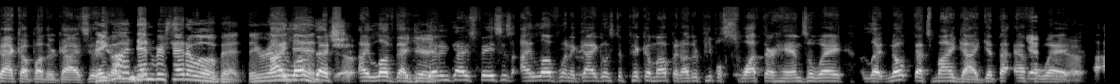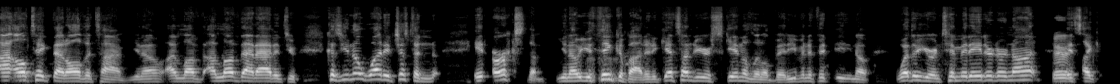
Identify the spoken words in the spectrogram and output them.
back up other guys. They You know, got in you- Denver's head a little bit. They really I love did. that. Sh- Yep. I love that. They You did. get in guys' faces. I love when a guy goes to pick him up and other people swat their hands away. Like, nope, that's my guy. Get the f Yeah. away. Yeah. I- I'll take that all the time. You know, I love. I love that attitude because you know what? It just an it irks them. You know, you mm-hmm. think about it. It gets under your skin a little bit, even if it. You know, whether you're intimidated or not. Sure. It's like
